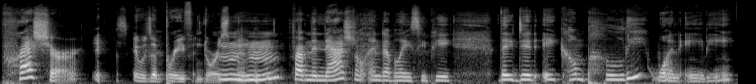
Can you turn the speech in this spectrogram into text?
pressure Yes, it was a brief endorsement. Mhm. from the national NAACP, they did a complete 180.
